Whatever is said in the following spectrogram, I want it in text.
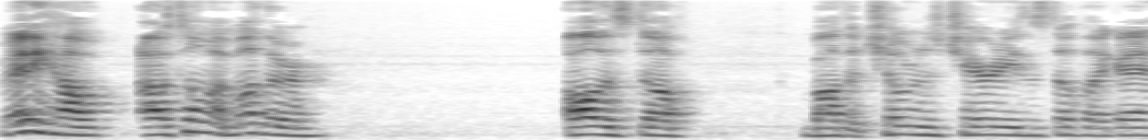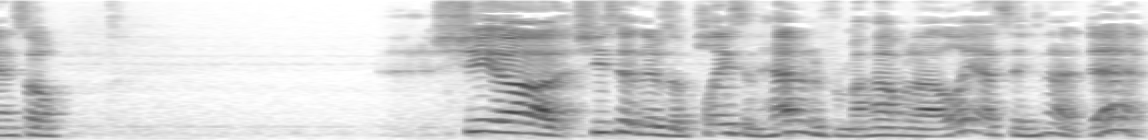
But anyhow, I was telling my mother all this stuff about the children's charities and stuff like that, and so she uh she said there's a place in heaven for Muhammad Ali. I said he's not dead.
